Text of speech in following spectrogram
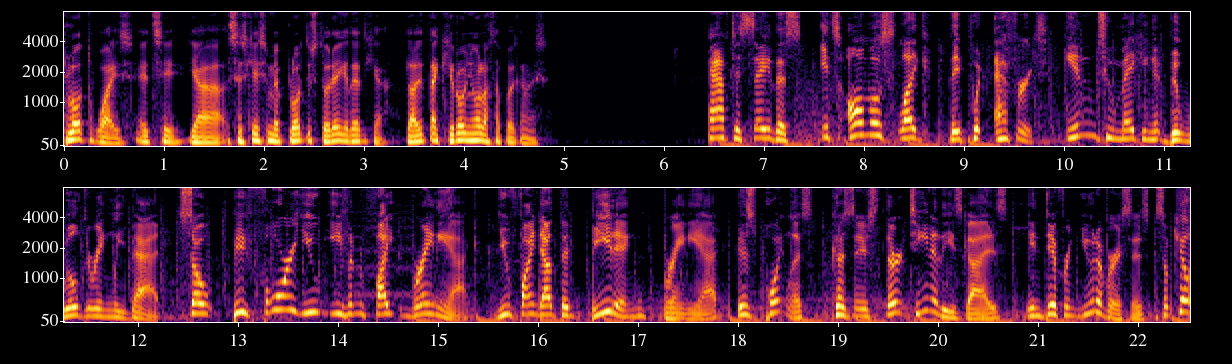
plot-wise, έτσι, για, σε σχέση με plot, ιστορία και τέτοια. Δηλαδή, τα ακυρώνει όλα αυτά που έκανες. have to say this. It's almost like they put effort into making it bewilderingly bad. So before you even fight Brainiac, you find out that beating Brainiac is pointless because there's 13 of these guys in different universes. So kill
